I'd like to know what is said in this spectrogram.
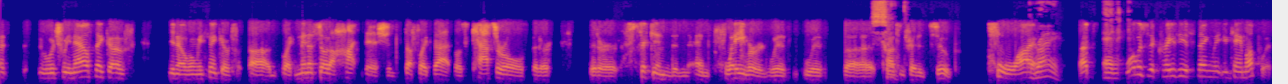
uh, which we now think of, you know, when we think of uh, like Minnesota hot dish and stuff like that. Those casseroles that are that are thickened and, and flavored with with uh, concentrated soup. Wow. Right. That's and what was the craziest thing that you came up with?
